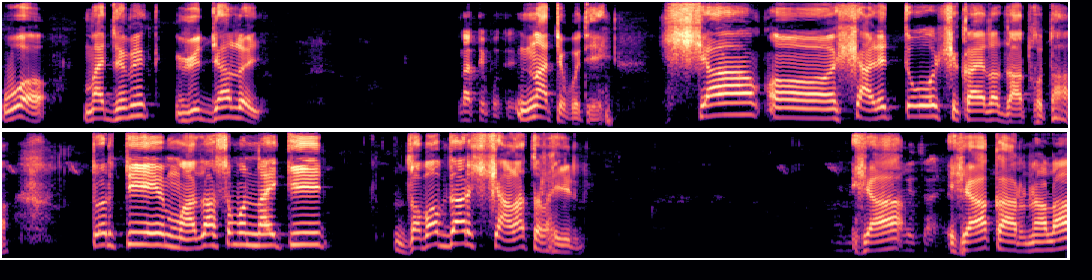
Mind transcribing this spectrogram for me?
व माध्यमिक विद्यालय नातेपुते. नातेपुते. ह्या शाळेत तो शिकायला जात होता. तर ती माझं असं म्हणणं आहे की जबाबदार शाळाच राहील. ह्या ह्या कारणाला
